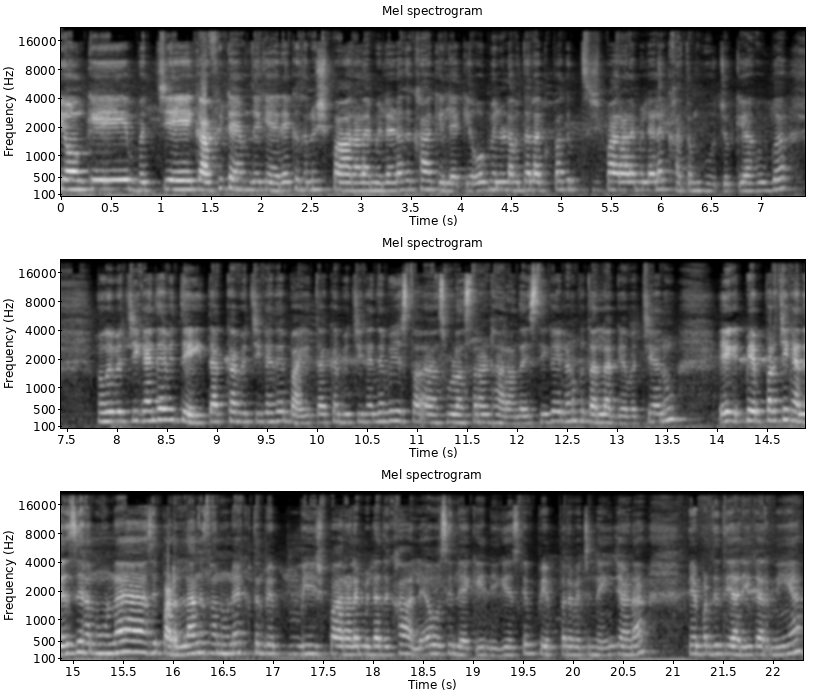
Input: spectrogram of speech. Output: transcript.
ਕਿਉਂਕਿ ਬੱਚੇ ਕਾਫੀ ਟਾਈਮ ਦੇ ਕਹਿ ਰਹੇ ਕਿ ਸਾਨੂੰ ਛਪਾਰ ਵਾਲਾ ਮੇਲਾ ਜਿਹੜਾ ਦਿਖਾ ਕੇ ਲੈ ਕੇ ਉਹ ਮੈਨੂੰ ਲੱਗਦਾ ਲਗਭਗ ਛਪਾਰ ਵਾਲਾ ਮੇਲਾ ਜਿਹੜਾ ਖਤਮ ਹੋ ਚੁੱਕਿਆ ਹੋਊਗਾ। ਕਿਉਂਕਿ ਬੱਚੀ ਕਹਿੰਦੇ ਆ ਵੀ 23 ਤੱਕ ਆ ਬੱਚੀ ਕਹਿੰਦੇ 22 ਤੱਕ ਆ ਬੱਚੀ ਕਹਿੰਦੇ ਵੀ 16 17 18 ਦਾ ਹੀ ਸੀਗਾ, ਇਹਨਾਂ ਨੂੰ ਪਤਾ ਲੱਗ ਗਿਆ ਬੱਚਿਆਂ ਨੂੰ। ਇਹ ਪੇਪਰ 'ਚ ਹੀ ਕਹਿੰਦੇ ਸੀ ਸਾਨੂੰ ਨਾ, ਅਸੀਂ ਪੜ੍ਹ ਲਾਂਗੇ ਸਾਨੂੰ ਨਾ, ਇੱਕ ਦਿਨ ਪੇਪ- ਵੀ ਛਪਾਰ ਵਾਲਾ ਮੇਲਾ ਦਿਖਾ ਲਿਆ, ਉਹ ਅਸੀਂ ਲੈ ਕੇ ਨਹੀਂ ਗਏ, ਇਸ ਕਰਕੇ ਪੇਪਰ ਵਿੱਚ ਨਹੀਂ ਜਾਣਾ। ਪੇਪਰ ਦੀ ਤਿਆਰੀ ਕਰਨੀ ਆ।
